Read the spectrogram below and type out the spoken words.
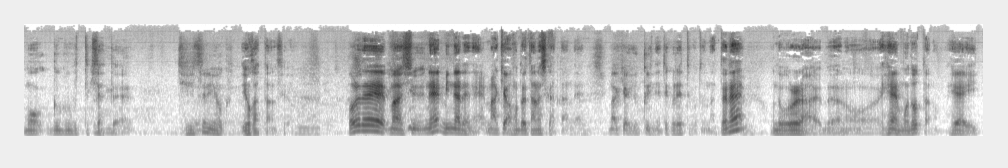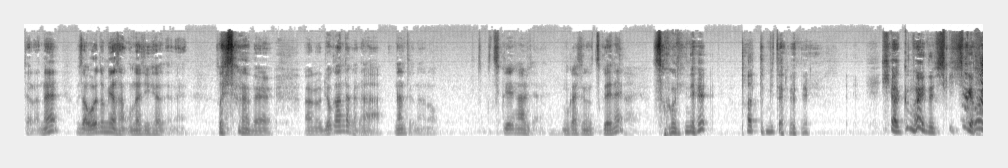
もうグググってきちゃって実によくよかったんですよこれでまあしゅねみんなでねまあ今日は本当に楽しかったんでまあ今日はゆっくり寝てくれってことになってねほんで俺らあの部屋に戻ったの。部屋へ行ったらねそしたら俺と宮さん同じ部屋でねそしたらねあの旅館だからなんていうのあの机があるじゃない。昔の机ね、そこにねパッと見たらね100枚の色紙が。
